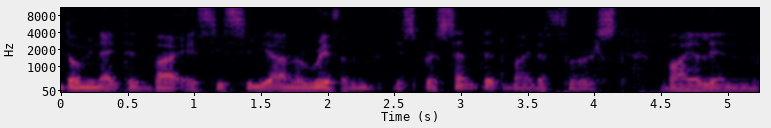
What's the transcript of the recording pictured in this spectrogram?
dominated by a Siciliano rhythm is presented by the first violin.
